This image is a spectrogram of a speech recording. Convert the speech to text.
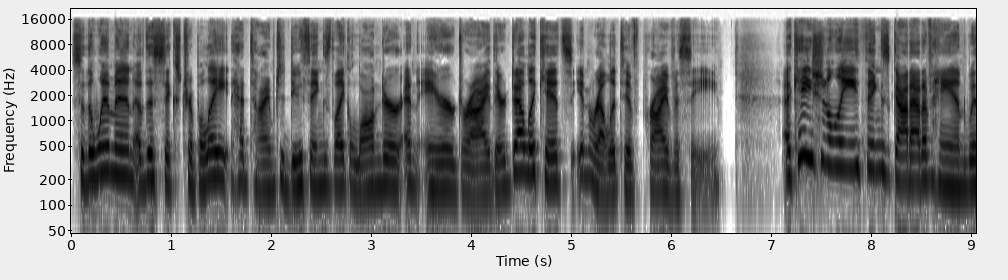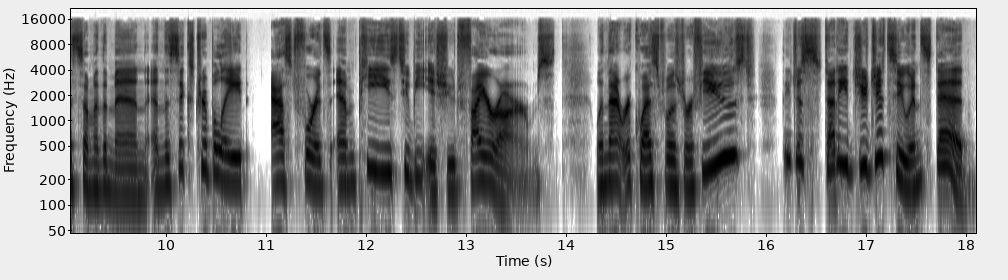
so the women of the 6888 had time to do things like launder and air dry their delicates in relative privacy. Occasionally, things got out of hand with some of the men, and the 6888 asked for its MPs to be issued firearms. When that request was refused, they just studied jujitsu instead.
